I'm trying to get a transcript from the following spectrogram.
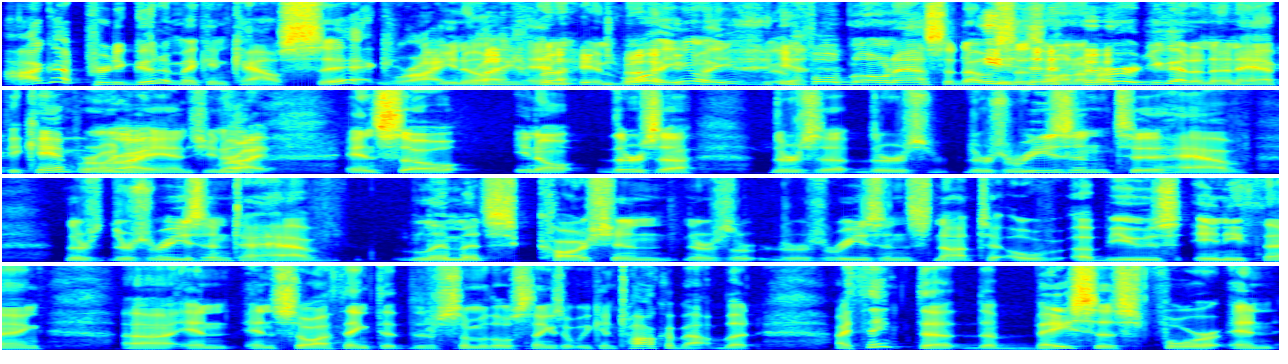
I got pretty good at making cows sick, Right, You know, right, and, right, and boy, you know, you, full blown acidosis on a herd, you got an unhappy camper on Right, your hands, you know, right. and so you know, there's a there's a there's there's reason to have there's there's reason to have limits, caution. There's there's reasons not to over, abuse anything, uh, and and so I think that there's some of those things that we can talk about. But I think the the basis for an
